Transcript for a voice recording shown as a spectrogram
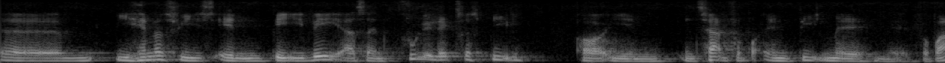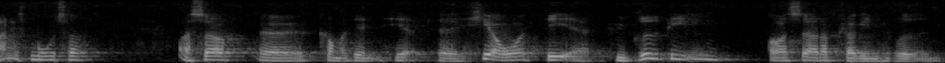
øh, i henholdsvis en BEV, altså en fuld elektrisk bil, og i en intern en bil med, med forbrændingsmotor. Og så øh, kommer den her øh, herover, det er hybridbilen, og så er der plug-in hybriden.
